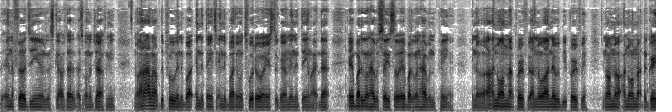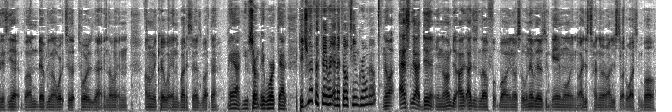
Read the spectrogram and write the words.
the NFL GMs and scouts that, that's going to draft me. You know, I, I don't have to prove anybody, anything to anybody on Twitter or Instagram, or anything like that. Everybody's going to have a say so. Everybody's going to have an opinion. You know, I know I'm not perfect. I know I'll never be perfect. You know, I'm not. I know I'm not the greatest yet, but I'm definitely gonna work to, towards that. You know, and I don't really care what anybody says about that. Yeah, you've certainly worked at it. Did you have a favorite NFL team growing up? No, actually I didn't. You know, I'm just, I, I just love football. You know, so whenever there's a game on, you know, I just turn it on. I just started watching ball.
